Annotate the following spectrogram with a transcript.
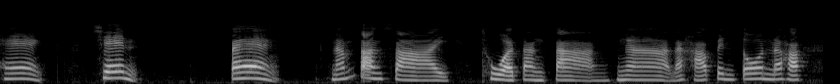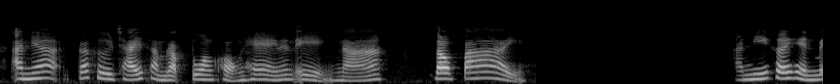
แห้ง เช่น แป้ง น้ำตาลทราย ถั่วต่างๆ งา นะคะ เป็นต้นนะคะ อันนี้ก็คือใช้สำหรับตวงของแห้งนั่นเองนะ ต่อไป อันนี้เคยเห็นไหม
